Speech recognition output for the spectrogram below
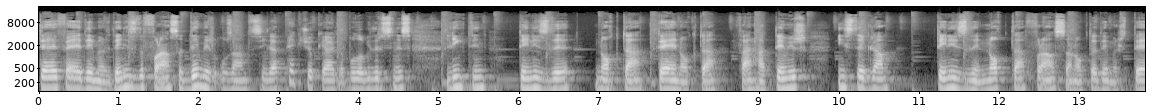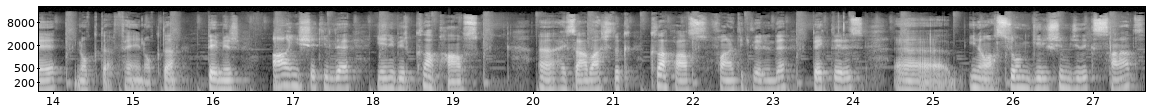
DF Demir, Denizli Fransa Demir uzantısıyla pek çok yerde bulabilirsiniz. LinkedIn Denizli nokta D nokta Ferhat Demir, Instagram Denizli nokta Fransa nokta Demir, D nokta F nokta Demir. Aynı şekilde yeni bir Clubhouse e, hesabı açtık. Clubhouse fanatiklerinde bekleriz. E, inovasyon, girişimcilik, sanat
